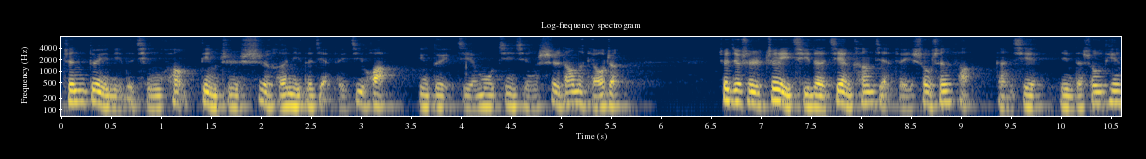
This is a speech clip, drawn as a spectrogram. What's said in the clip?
针对你的情况定制适合你的减肥计划。并对节目进行适当的调整，这就是这一期的健康减肥瘦身法。感谢您的收听。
